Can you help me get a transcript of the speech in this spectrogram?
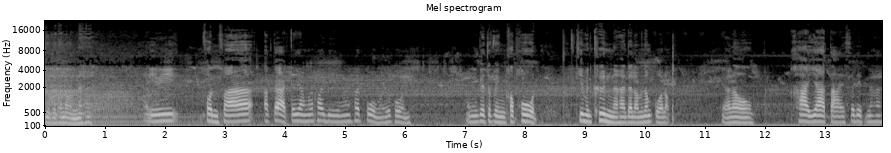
อยู่บนถนนนะคะอันนี้ ฝนฟ้าอากาศก็ยังไม่ค่อยดีไม่ค่อยโปร่งนะทุกคน อันนี้ก็จะเป็นข้าวโพดที่มันขึ้นนะคะ แต่เราไม่ต้องกลัวหรอกเดี๋ยวเราฆ่าหญ้าตายเสด็จนะคะ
